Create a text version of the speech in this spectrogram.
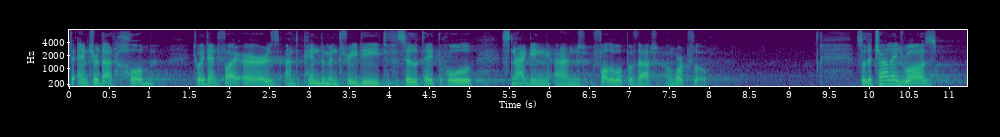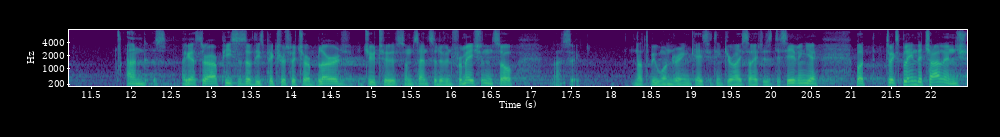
to enter that hub to identify errors and to pin them in 3D to facilitate the whole snagging and follow-up of that on workflow. So the challenge was, and I guess there are pieces of these pictures which are blurred due to some sensitive information, so that's not to be wondering in case you think your eyesight is deceiving you. But to explain the challenge,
